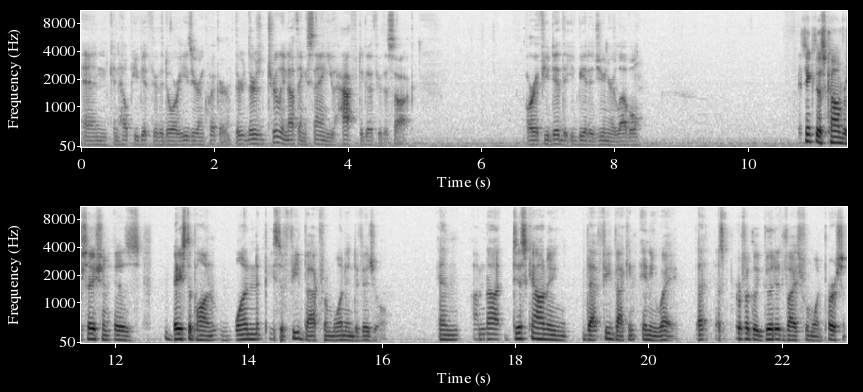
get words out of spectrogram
and can help you get through the door easier and quicker. There, there's truly nothing saying you have to go through the SOC. Or if you did, that you'd be at a junior level. I think this conversation is based upon one piece of feedback from one individual. And I'm not discounting that feedback in any way. That, that's perfectly good advice from one person.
